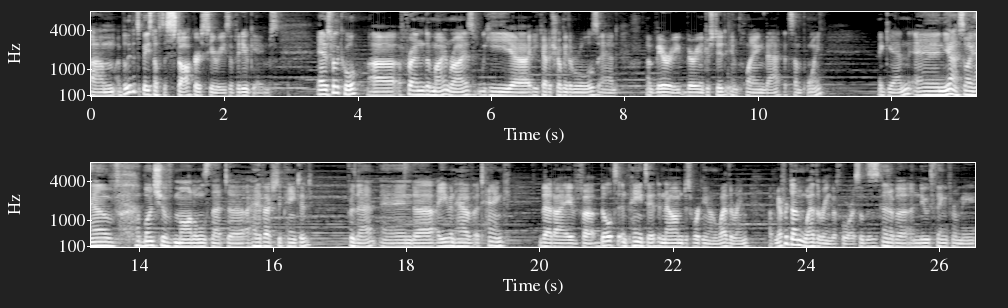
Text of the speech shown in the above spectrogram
Um, I believe it's based off the Stalker series of video games, and it's really cool. Uh, a friend of mine, Rise, he uh, he kind of showed me the rules, and I'm very very interested in playing that at some point again. And yeah, so I have a bunch of models that uh, I have actually painted for that, and uh, I even have a tank that I've uh, built and painted, and now I'm just working on weathering. I've never done weathering before, so this is kind of a, a new thing for me.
